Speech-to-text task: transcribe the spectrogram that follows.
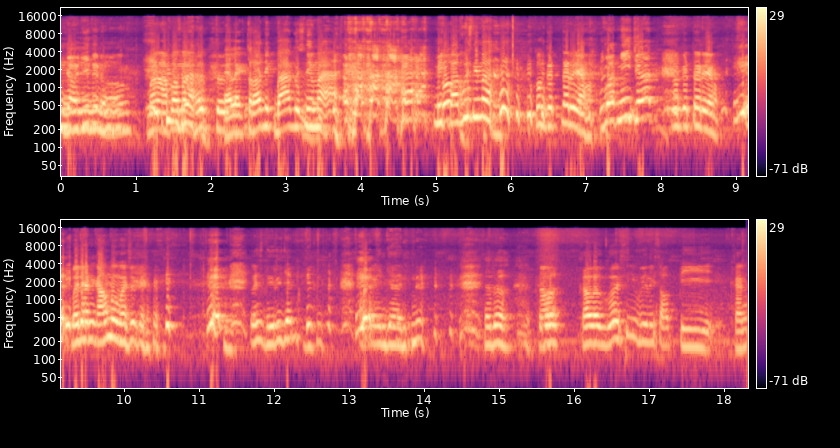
Enggak gitu dong. Ma apa ma? elektronik bagus nih mak Mic bagus nih mah. Kok getar ya? Buat mijat. Kok getar ya? Badan kamu maksudnya. Lu sendiri Jan. Keren Jan. aduh Kalau kalau gue sih beli Shopee kan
